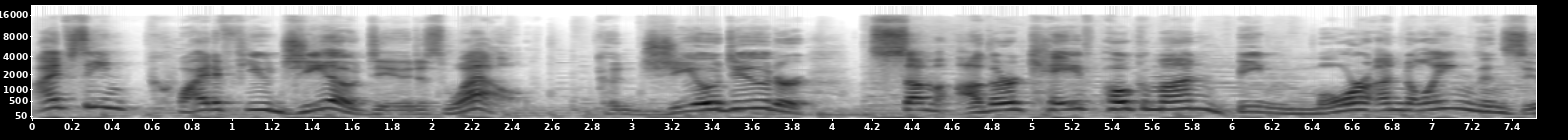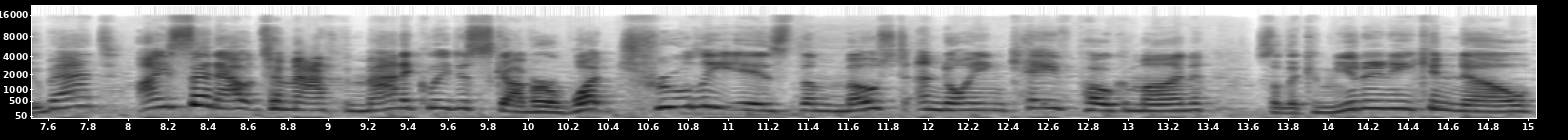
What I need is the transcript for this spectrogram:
I've seen quite a few Geodude as well. Could Geodude or some other cave Pokemon be more annoying than Zubat? I set out to mathematically discover what truly is the most annoying cave Pokemon so the community can know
